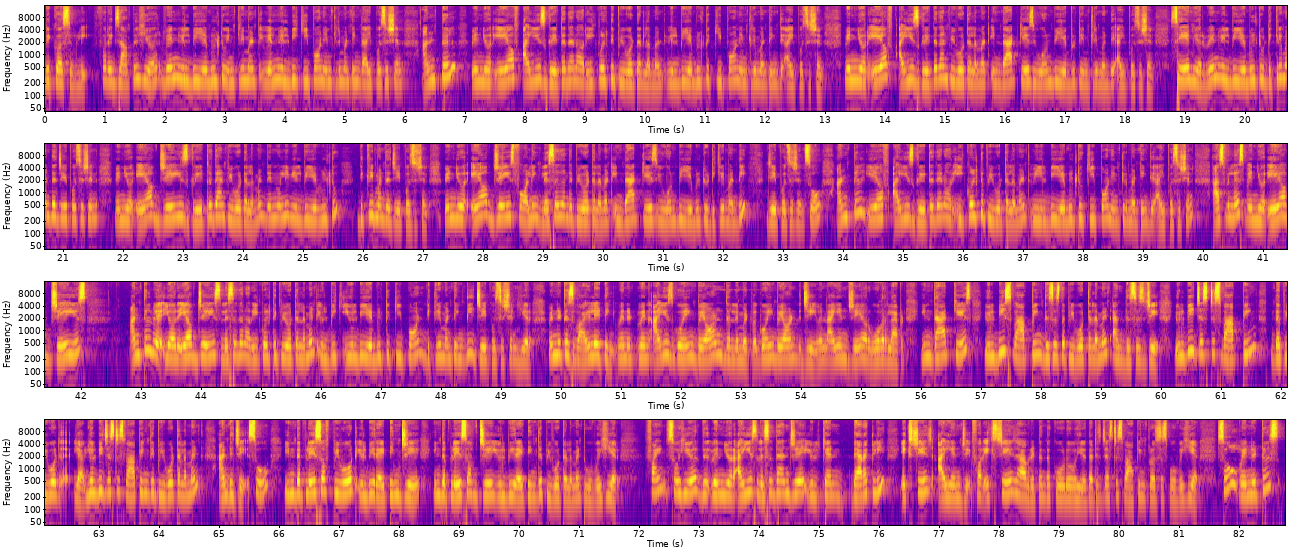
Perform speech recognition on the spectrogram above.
recursively for example here when we'll be able to increment when we'll be keep on incrementing the i position until when your a of i is greater than or equal to pivot element we'll be able to keep on incrementing the i position. When your a of i is greater than pivot element in that case you won't be able to increment the i position. Same here when we'll be able to decrement the j position when your a of j is greater than pivot element then only we'll be able to decrement the j position. When your a of j is falling lesser than the pivot element in that case case you won't be able to decrement the j position. So until a of i is greater than or equal to pivot element we will be able to keep on incrementing the i position as well as when your a of j is until your a of j is lesser than or equal to pivot element you will be you will be able to keep on decrementing the j position here. When it is violating when it when i is going beyond the limit going beyond j when i and j are overlapped. In that case you will be swapping this is the pivot element and this is j. You will be just swapping the pivot yeah you will be just swapping the pivot element and j. So in the place of pivot you will be writing j. In the place of j you will be writing the pivot element over here fine. So here the, when your i is lesser than j you can directly exchange i and j. For exchange i have written the code over here. That is just a swapping process over here. So when it is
